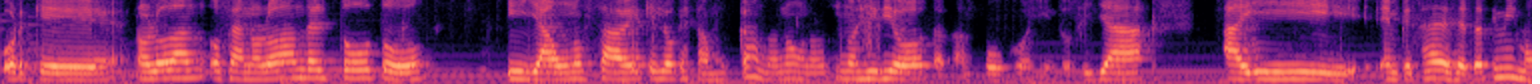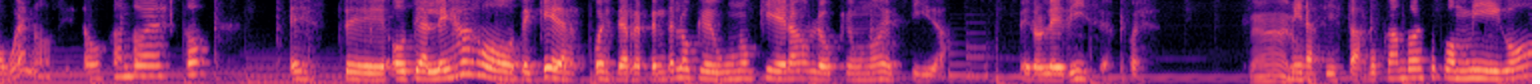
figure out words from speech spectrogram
porque no lo dan, o sea, no lo dan del todo todo, y ya uno sabe qué es lo que están buscando, ¿no? No, no es idiota tampoco, y entonces ya ahí empiezas a decirte a ti mismo, bueno, si está buscando esto, este, o te alejas o te quedas, pues de repente lo que uno quiera o lo que uno decida, pero le dices, pues, claro. mira, si estás buscando esto conmigo,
